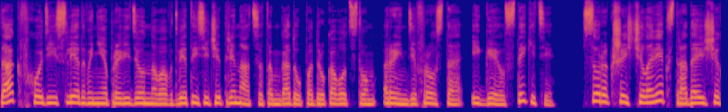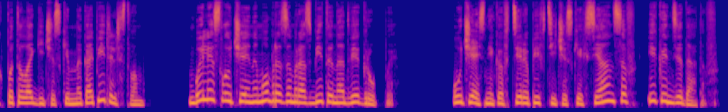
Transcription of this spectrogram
Так, в ходе исследования, проведенного в 2013 году под руководством Рэнди Фроста и Гейл Стекити, 46 человек, страдающих патологическим накопительством, были случайным образом разбиты на две группы — участников терапевтических сеансов и кандидатов.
